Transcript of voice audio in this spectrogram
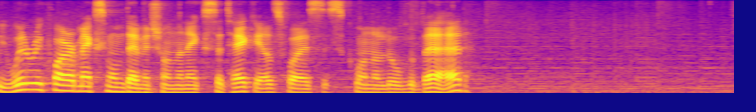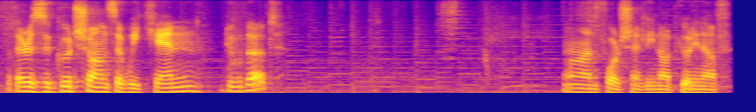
we will require maximum damage on the next attack, elsewise it's gonna look bad. There is a good chance that we can do that. Unfortunately, not good enough.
